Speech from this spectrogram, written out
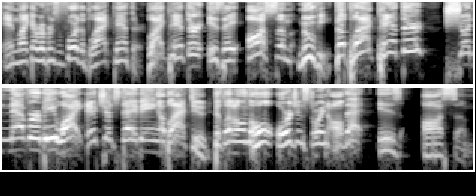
And like I referenced before, the Black Panther. Black Panther is a awesome movie. The Black Panther should never be white. It should stay being a black dude. Because let alone the whole origin story and all that is awesome.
